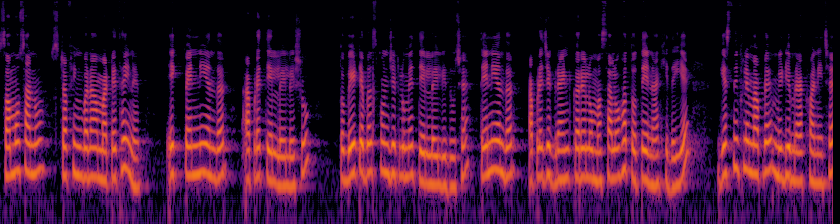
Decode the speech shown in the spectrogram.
સમોસાનું સ્ટફિંગ બનાવવા માટે થઈને એક પેનની અંદર આપણે તેલ લઈ લઈશું. તો બે ટેબલ સ્પૂન જેટલું મેં તેલ લઈ લીધું છે. તેની અંદર આપણે જે ગ્રાઇન્ડ કરેલો મસાલો હતો તે નાખી દઈએ. ગેસની ફ્લેમ આપણે મીડિયમ રાખવાની છે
